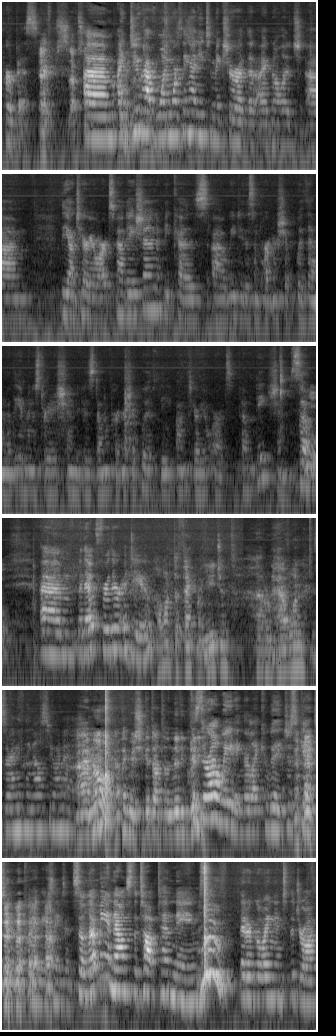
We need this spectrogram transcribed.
purpose. Absolutely. Um, I do have one more thing I need to make sure that I acknowledge, um, the Ontario Arts Foundation, because, uh, we do this in partnership with them, the administration is done in partnership with the Ontario Arts Foundation. So, Cool. um, without further ado, I want to thank my agent. I don't have one. is there anything else you wanna? I know. I think we should get down to the nitty Because gritty. they're all waiting, they're like, could we just get to putting these names in? So let me announce the top ten names Woo! that are going into the draw.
